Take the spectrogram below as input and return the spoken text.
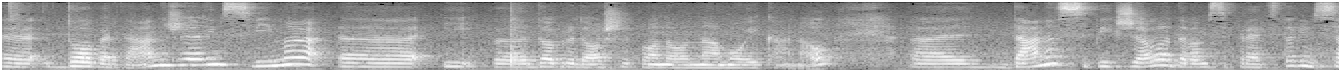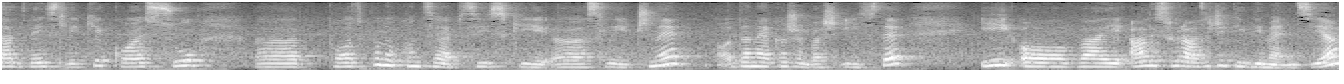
E, dobar dan želim svima e, i e, dobrodošli ponovo na moj kanal. E, danas bih žela da vam se predstavim sa dve slike koje su potpuno koncepcijski slične, da ne kažem baš iste, i, ovaj, ali su različitih dimenzija.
